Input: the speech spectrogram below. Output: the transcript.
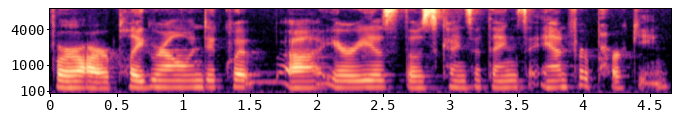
for our playground equip uh, areas, those kinds of things, and for parking.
